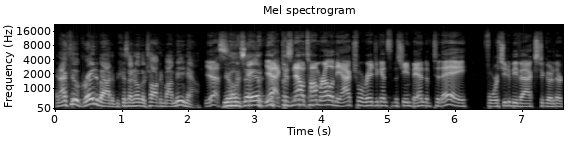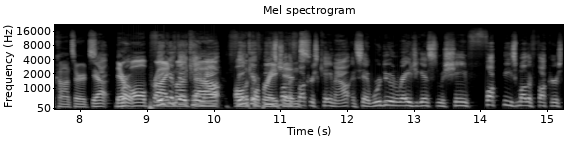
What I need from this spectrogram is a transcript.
and I feel great about it because I know they're talking about me now. Yes. You know what I'm saying? yeah, because now Tom Morello and the actual Rage Against the Machine band of today force you to be vaxxed to go to their concerts. Yeah, They're bro, all Pride think if Month they came out, out. all think the if these motherfuckers came out and said, "We're doing Rage Against the Machine. Fuck these motherfuckers,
